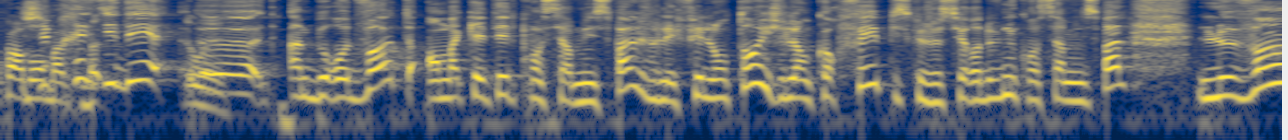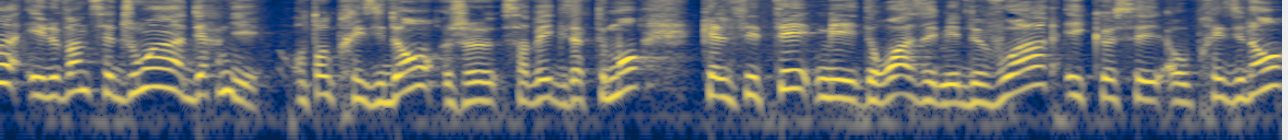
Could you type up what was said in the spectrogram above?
pardon, J'ai présidé euh, un bureau de vote en ma qualité de conseiller municipal. Je l'ai fait longtemps et je l'ai encore fait puisque je suis redevenu conseiller municipal le 20 et le 27 juin dernier. En tant que président, je savais exactement quels étaient mes droits et mes devoirs et que c'est au président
